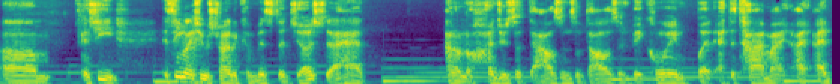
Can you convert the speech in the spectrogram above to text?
Um, and she, it seemed like she was trying to convince the judge that I had, I don't know, hundreds of thousands of dollars in Bitcoin. But at the time, I, I,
